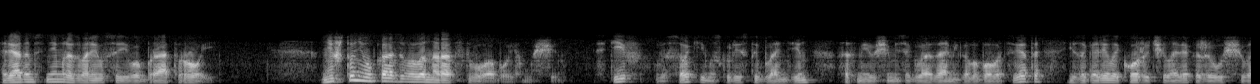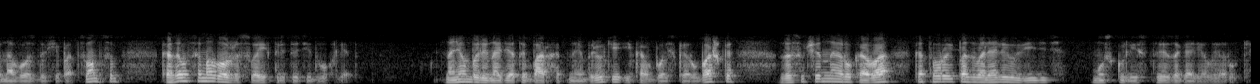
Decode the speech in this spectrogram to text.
Рядом с ним развалился его брат Рой. Ничто не указывало на родство обоих мужчин. Стив, высокий, мускулистый блондин со смеющимися глазами голубого цвета и загорелой кожей человека, живущего на воздухе под солнцем, казался моложе своих 32 лет. На нем были надеты бархатные брюки и ковбойская рубашка, засученные рукава, которые позволяли увидеть мускулистые загорелые руки.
